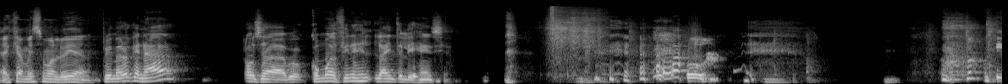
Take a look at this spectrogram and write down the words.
Es que a mí se me olvidan. Primero que nada, o sea, ¿cómo defines la inteligencia?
